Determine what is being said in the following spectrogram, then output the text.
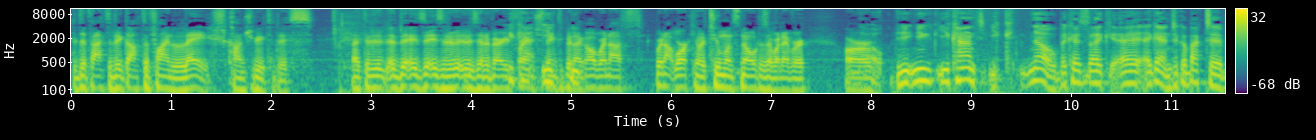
did the fact that they got to final late contribute to this? Like, is, is, it, is it a very You French can't- you- thing to be you- like, oh, we're not we're not working with two months' notice or whatever? Or No, you, you, can't. No, because like uh, again, to go back to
